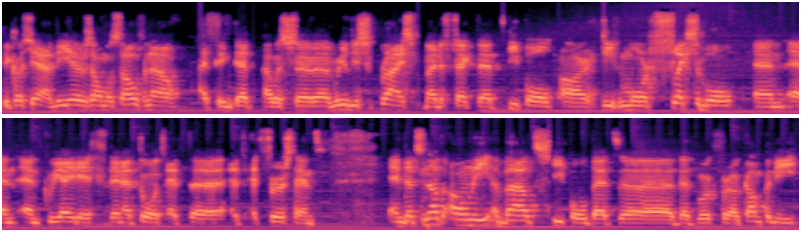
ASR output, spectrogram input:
because yeah, the year is almost over now, I think that I was uh, really surprised by the fact that people are even more flexible and, and, and creative than I thought at, uh, at, at first hand. And that's not only about people that uh, that work for our company,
